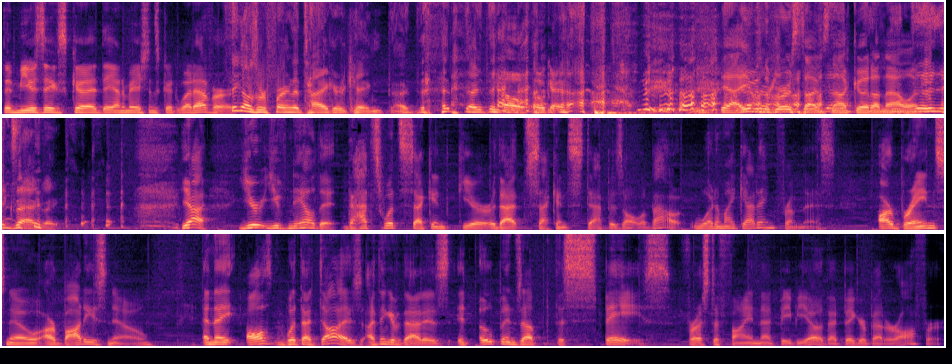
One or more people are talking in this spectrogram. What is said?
the music's good, the animation's good, whatever. I think I was referring to Tiger King. I, think, oh, okay. yeah, even the first time's not good on that one. exactly. yeah, you're you've nailed it. That's what second gear or that second step is all about. What am I getting from this? Our brains know, our bodies know and they all what that does, I think of that is it opens up the space for us to find that BBO, that bigger, better offer.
